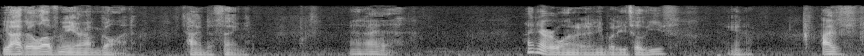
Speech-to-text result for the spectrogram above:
you either love me or I'm gone, kind of thing. And I, uh, I never wanted anybody to leave. You know, I've,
